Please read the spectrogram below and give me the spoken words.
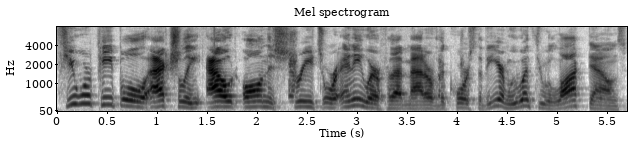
fewer people actually out on the streets or anywhere for that matter over the course of the year we went through lockdowns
